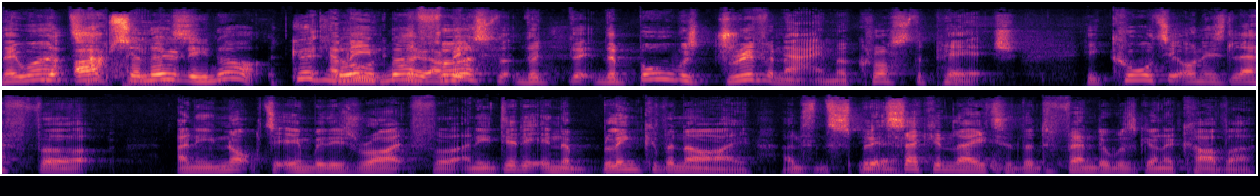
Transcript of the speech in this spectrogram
They weren't no, absolutely not. Good I lord, mean, no. The first, I mean... the, the, the ball was driven at him across the pitch. He caught it on his left foot and he knocked it in with his right foot, and he did it in the blink of an eye. And a split yeah. second later, the defender was going to cover,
